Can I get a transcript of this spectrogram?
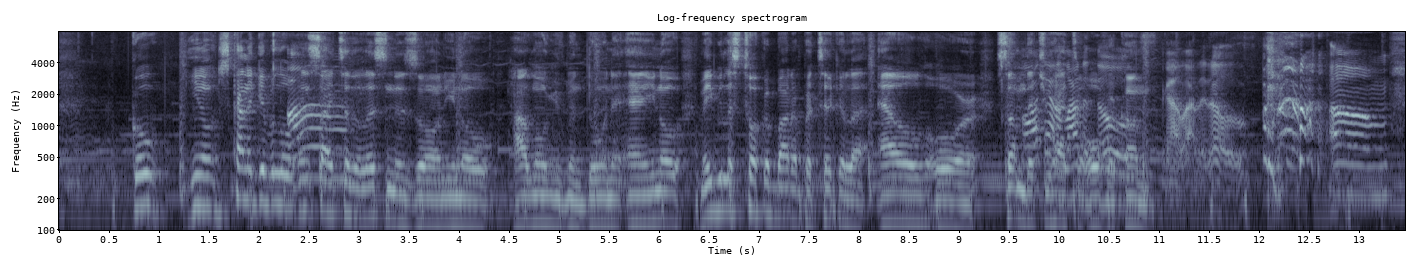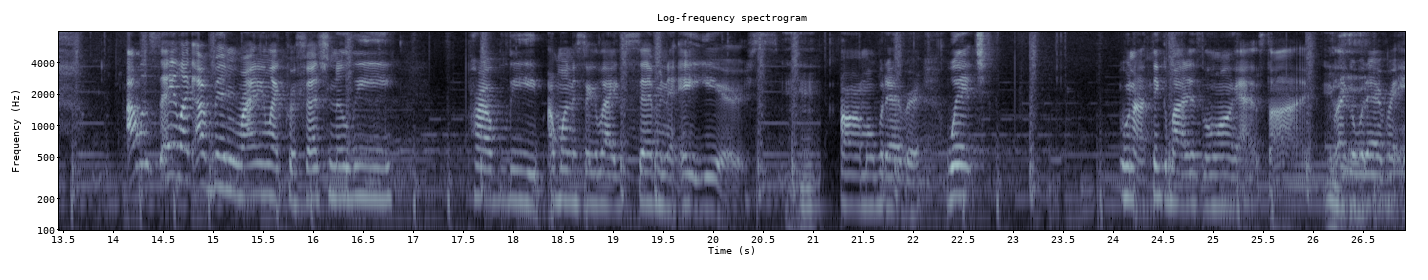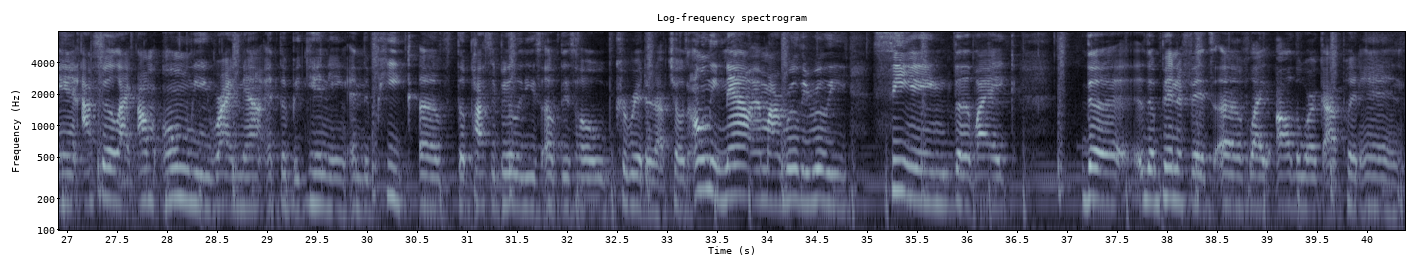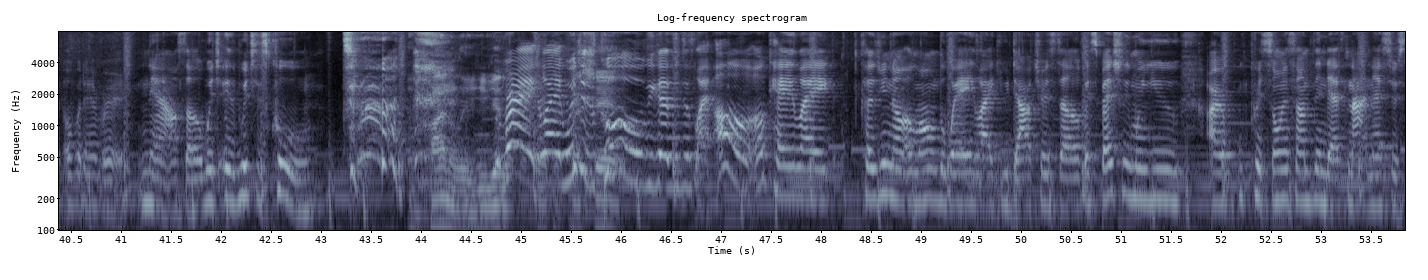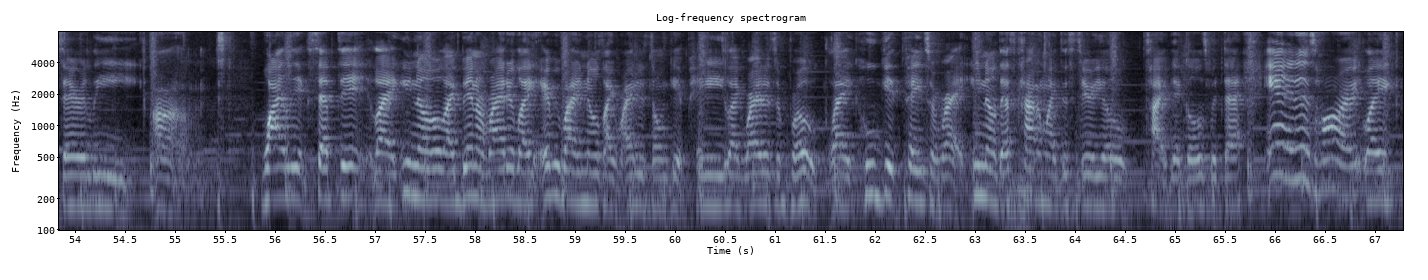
go, you know, just kind of give a little insight to the listeners on you know how long you've been doing it, and you know maybe let's talk about a particular L or something Oh, that you I had to overcome. those. Got a lot of those. um, I would say like I've been writing like professionally, probably I want to say like seven to eight years, Mm-hmm. um, or whatever. Which when I think about it, it's a long ass time, like or whatever. And I feel like I'm only right now at the beginning and the peak of the possibilities of this whole career that I've chosen. Only now am I really, really seeing the like the the benefits of like all the work I put in or whatever now. So which is which is cool. Finally, you get Right, like which is air. cool because it's just like, oh, okay, like because you know along the way, like you doubt yourself, especially when you are pursuing something that's not necessarily um widely accepted. Like, you know, like being a writer, like everybody knows like writers don't get paid. Like writers are broke. Like who get paid to write? You know, that's kind of like the stereotype that goes with that. And it is hard. Like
